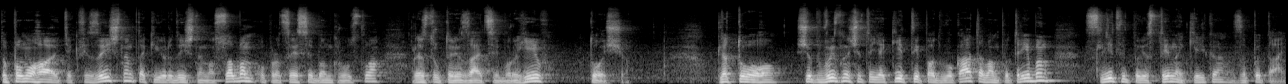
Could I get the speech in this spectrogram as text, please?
допомагають як фізичним, так і юридичним особам у процесі банкрутства, реструктуризації боргів тощо. Для того, щоб визначити, який тип адвоката вам потрібен, слід відповісти на кілька запитань.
